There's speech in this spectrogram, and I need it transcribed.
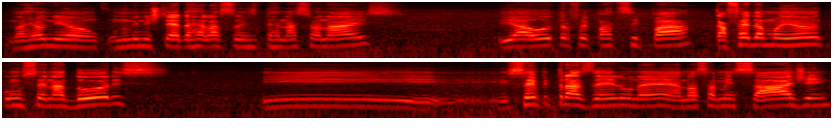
na reunião no Ministério das Relações Internacionais e a outra foi participar café da manhã com os senadores e, e sempre trazendo né, a nossa mensagem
